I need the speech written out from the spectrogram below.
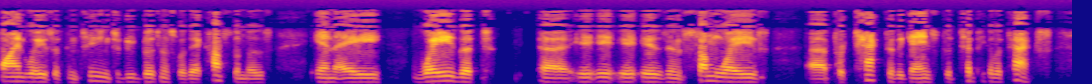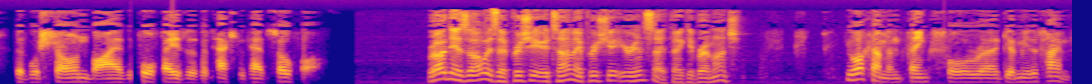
find ways of continuing to do business with their customers in a way that uh, is in some ways uh, protected against the typical attacks that were shown by the four phases of attacks we've had so far. Rodney, as always, I appreciate your time. I appreciate your insight. Thank you very much. You're welcome, and thanks for uh, giving me the time.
